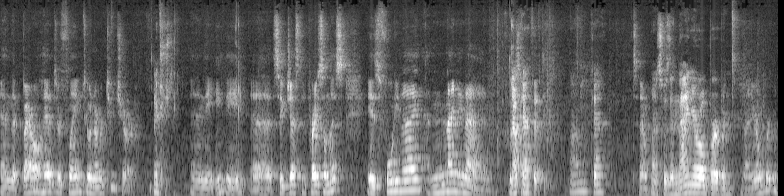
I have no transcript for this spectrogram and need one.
and the barrel heads are flamed to a number two char. Interesting. And the, the uh, suggested price on this is forty nine ninety nine for Okay. fifty. Okay. So right, so it's a nine-year-old bourbon, nine year old bourbon,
